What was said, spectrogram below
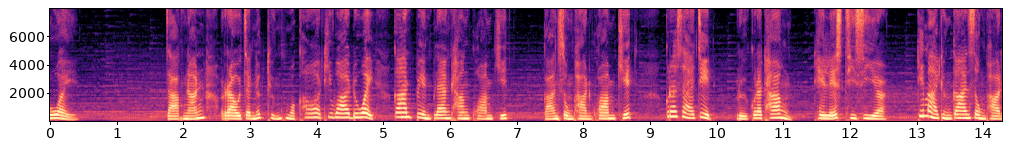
ด้วย จากนั้นเราจะนึกถึงหัวข้อที่ว่าด้วย การเปลี่ยนแปลงทางความคิด การส่งผ่านความคิด กระแสจิต หรือกระทั่งเทเลสทีเซีย ที่หมายถึงการส่งผ่าน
